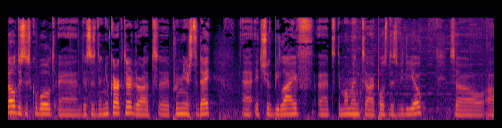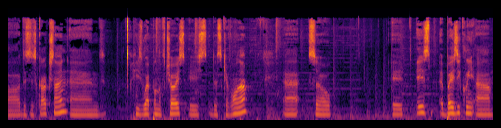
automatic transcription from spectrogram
Hello, this is Kubold, and this is the new character that uh, premieres today. Uh, it should be live at the moment I post this video. So uh, this is Kalkstein and his weapon of choice is the Schiavona. Uh, so it is basically a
